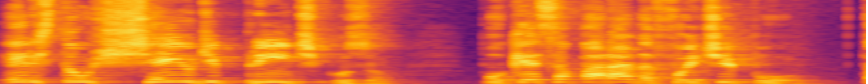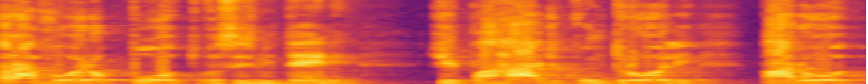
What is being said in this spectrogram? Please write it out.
Eles estão cheio de print, cuzão. Porque essa parada foi tipo, travou o aeroporto, vocês me entendem? Tipo, a rádio, controle, parou,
